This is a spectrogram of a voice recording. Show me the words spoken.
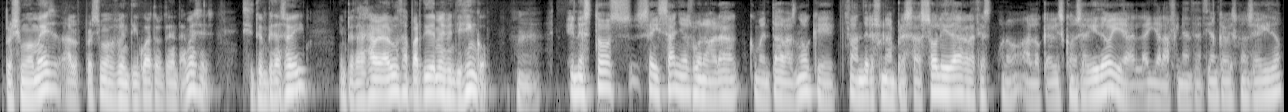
el próximo mes, a los próximos 24 o 30 meses. Si tú empiezas hoy, empezarás a ver la luz a partir del mes 25. Mm. En estos seis años, bueno, ahora comentabas ¿no? que Thunder es una empresa sólida gracias bueno, a lo que habéis conseguido y a, la, y a la financiación que habéis conseguido.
